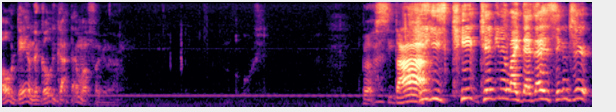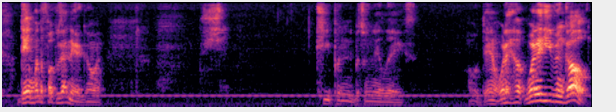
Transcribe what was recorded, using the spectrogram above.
Oh, damn, the goalie got that motherfucker now. Bro, stop. He, he's keep kicking it like that. Is that his signature? Damn, what the fuck was that nigga going? keep putting it between their legs. Oh damn, where the hell where did he even go?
